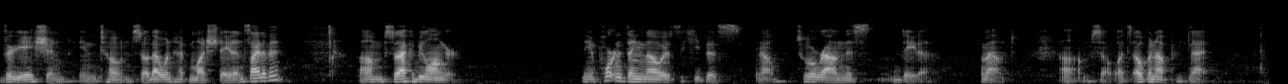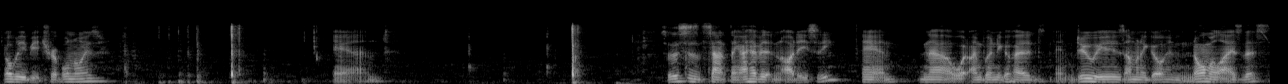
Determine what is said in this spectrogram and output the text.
variation in tone, so that wouldn't have much data inside of it. Um, so that could be longer. The important thing though is to keep this, you know, to around this data amount. Um, so let's open up that OBB triple noise and so this is the sound thing. I have it in Audacity, and now what I'm going to go ahead and do is I'm going to go ahead and normalize this.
